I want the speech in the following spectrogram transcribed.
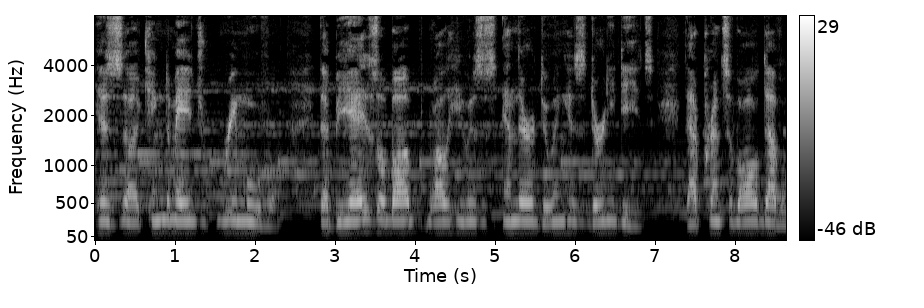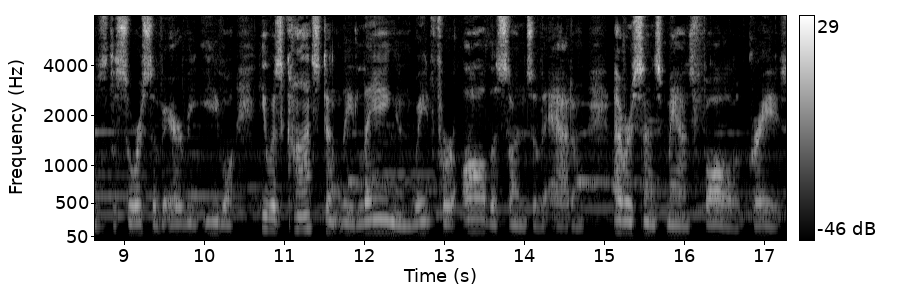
his uh, kingdom age removal that Beelzebub, while he was in there doing his dirty deeds, that prince of all devils, the source of every evil, he was constantly laying in wait for all the sons of Adam ever since man's fall of grace.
